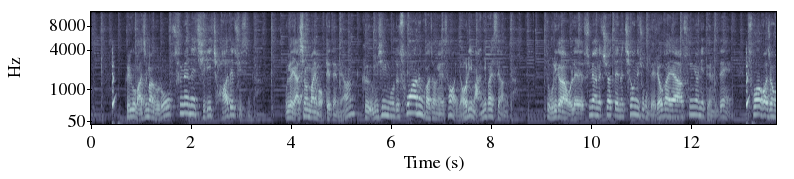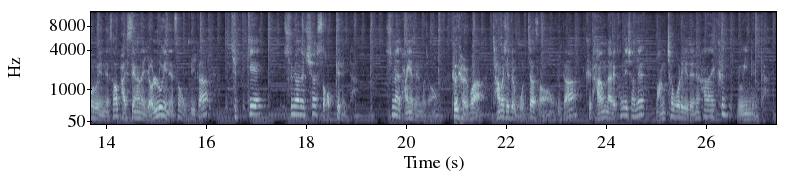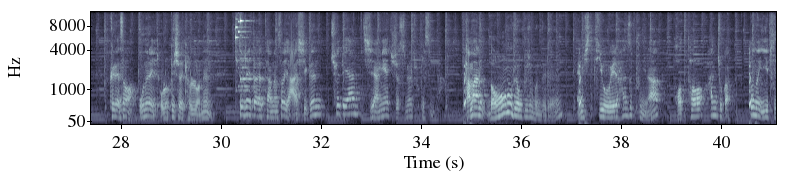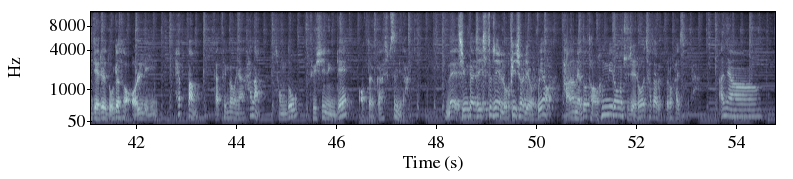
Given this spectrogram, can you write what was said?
그리고 마지막으로 수면의 질이 저하될 수 있습니다. 우리가 야심한 밤에 먹게 되면 그 음식물을 소화하는 과정에서 열이 많이 발생합니다. 그래서 우리가 원래 수면을 취할 때는 체온이 조금 내려가야 숙면이 되는데 소화 과정으로 인해서 발생하는 열로 인해서 우리가 깊게 수면을 취할 수 없게 됩니다 수면에 방해가 되는 거죠. 그 결과 잠을 제대로 못 자서 우리가 그 다음날의 컨디션을 망쳐버리게 되는 하나의 큰 요인이 됩니다. 그래서 오늘의 오로피셜 결론은 키토제닉 다이어트 하면서 야식은 최대한 지양해 주셨으면 좋겠습니다. 다만 너무 배고프신 분들은 MCT 오일 한 스푼이나 버터 한 조각 또는 이 두 개를 녹여서 얼린 펫밤 같은 거 그냥 하나 정도 드시는 게 어떨까 싶습니다 네 지금까지 키토제닉 로피셜이었고요. 다음에도 더 흥미로운 주제로 찾아뵙도록 하겠습니다. 안녕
